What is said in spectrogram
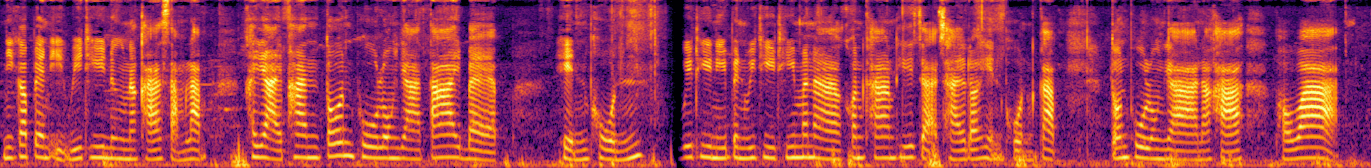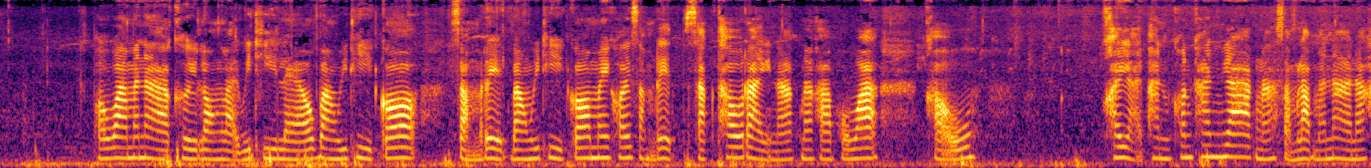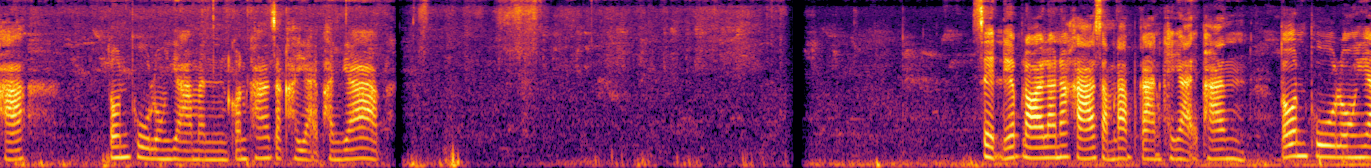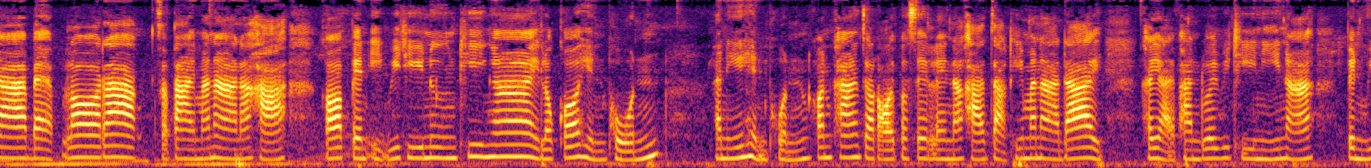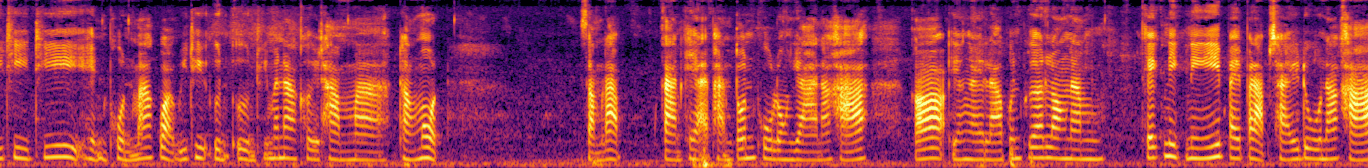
นี่ก็เป็นอีกวิธีหนึ่งนะคะสำหรับขยายพันธุ์ต้นภูลงยาใต้แบบเห็นผล วิธีนี้เป็นวิธีที่มะนาค่อนข้างที่จะใช้แล้วเห็นผลกับต้นภูลงยานะคะ เพราะว่า เพราะว่ามะนาเคยลองหลายวิธีแล้ว บางวิธีก็สำเร็จบางวิธีก็ไม่ค่อยสำเร็จสักเท่าไหร่นักนะคะ เพราะว่าเขาขยายพันธุ์ค่อนข้างยากนะสำหรับมะนานะคะ ต้นภูลงยามันค่อนข้างจะขยายพันธุ์ยาก เสร็จเรียบร้อยแล้วนะคะสำหรับการขยายพันธุ์ ต้นภูลงยาแบบล่อรากสไตล์มะนาวนะคะ ก็เป็นอีกวิธีหนึ่งที่ง่ายแล้วก็เห็นผล อันนี้เห็นผลค่อนข้างจะร้อยเปอร์เซ็นต์เลยนะคะ จากที่มะนาวได้ขยายพันธุ์ด้วยวิธีนี้นะ เป็นวิธีที่เห็นผลมากกว่าวิธีอื่น ๆ ที่มะนาวเคยทำมาทั้งหมดสำหรับการขยายพันธุ์ต้นภูลงยานะคะ ก็ยังไงแล้วเพื่อนๆลองนำ เทคนิคนี้ไปปรับใช้ดูนะคะ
